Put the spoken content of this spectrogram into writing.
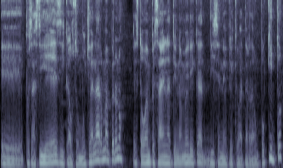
eh, pues así es y causó mucha alarma, pero no, esto va a empezar en Latinoamérica, dice Netflix que va a tardar un poquito.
